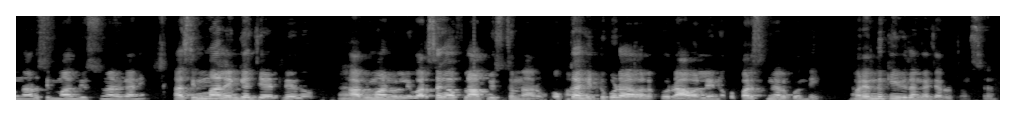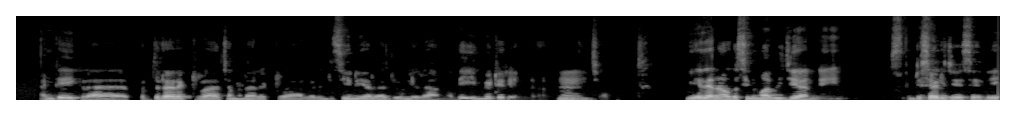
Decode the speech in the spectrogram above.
ఉన్నారు సినిమాలు తీస్తున్నారు కానీ ఆ సినిమాలు ఎంగేజ్ చేయట్లేదు. అభిమానుల్ని వరుసగా ఫ్లాప్లు ఇస్తున్నారు. ఒక్క. హిట్ కూడా వాళ్ళకు రావాలని ఒక పరిస్థితి నెలకొంది. మరి ఎందుకు ఈ విధంగా జరుగుతుంది సార్? అంటే ఇక్కడ పెద్ద డైరెక్టరా చిన్న డైరెక్టరా లేదంటే సీనియరా జూనియరా అన్నది ఇమ్మెటీరియల్ ఏదైనా ఒక సినిమా విజయాన్ని డిసైడ్ చేసేది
